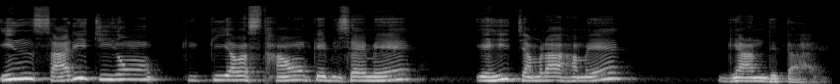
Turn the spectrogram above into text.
इन सारी चीज़ों की, की अवस्थाओं के विषय में यही चमड़ा हमें ज्ञान देता है।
